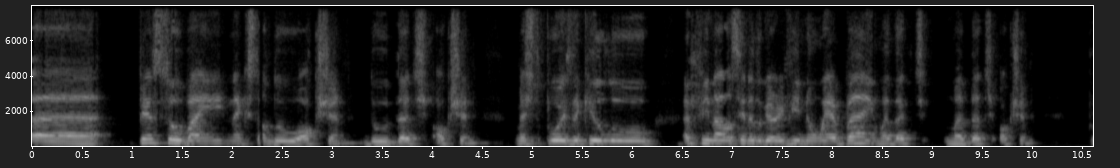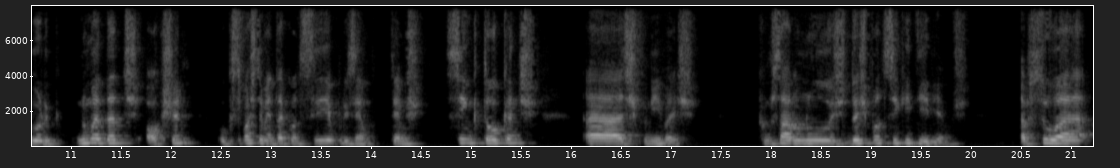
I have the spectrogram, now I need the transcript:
uh, pensou bem na questão do auction, do Dutch auction, mas depois aquilo, afinal a cena do Gary Vee não é bem uma Dutch, uma Dutch auction, porque numa Dutch Auction, o que supostamente acontecia, por exemplo, temos 5 tokens uh, disponíveis. Começaram nos 2.5 Ethereum. A pessoa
